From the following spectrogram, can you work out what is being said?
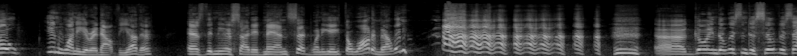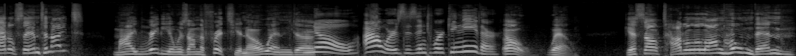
Oh, in one ear and out the other, as the nearsighted man said when he ate the watermelon. uh, going to listen to Silver Saddle Sam tonight? My radio is on the fritz, you know, and. Uh, No, ours isn't working either. Oh, well. Guess I'll toddle along home then.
